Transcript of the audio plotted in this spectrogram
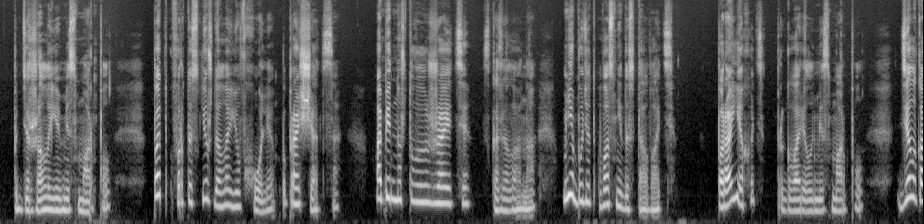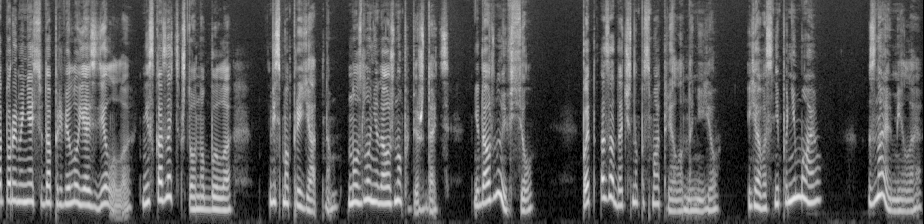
— поддержала ее мисс Марпл. Пэт Фортескью ждала ее в холле, попрощаться. «Обидно, что вы уезжаете», — сказала она. «Мне будет вас не доставать». «Пора ехать», — проговорила мисс Марпл. «Дело, которое меня сюда привело, я сделала. Не сказать, что оно было весьма приятным, но зло не должно побеждать. Не должно и все». Пэт озадаченно посмотрела на нее. «Я вас не понимаю». «Знаю, милая,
